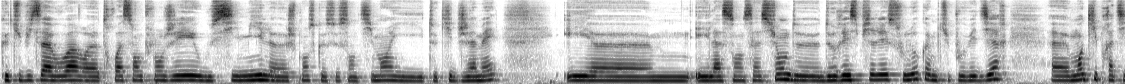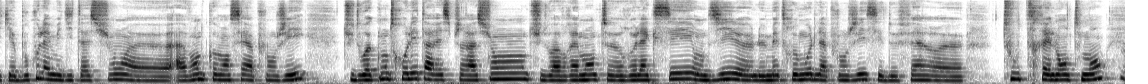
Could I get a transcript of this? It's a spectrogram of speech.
que tu puisses avoir 300 plongées ou 6000. je pense que ce sentiment il te quitte jamais. Et, et la sensation de, de respirer sous l'eau, comme tu pouvais dire, moi qui pratiquais beaucoup la méditation avant de commencer à plonger, tu dois contrôler ta respiration, tu dois vraiment te relaxer. On dit le maître mot de la plongée, c'est de faire tout très lentement. Mm.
